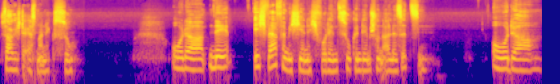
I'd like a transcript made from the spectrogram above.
sage ich da erstmal nichts zu. Oder nee, ich werfe mich hier nicht vor den Zug, in dem schon alle sitzen. Oder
